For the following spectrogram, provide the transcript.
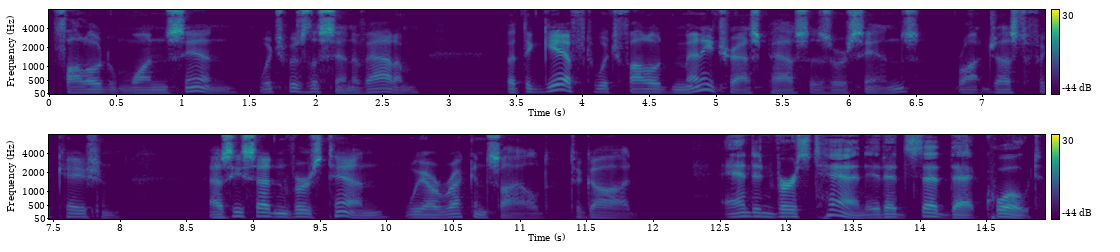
followed one sin, which was the sin of Adam. But the gift, which followed many trespasses or sins, brought justification. As he said in verse 10, we are reconciled to God. And in verse 10, it had said that, quote,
